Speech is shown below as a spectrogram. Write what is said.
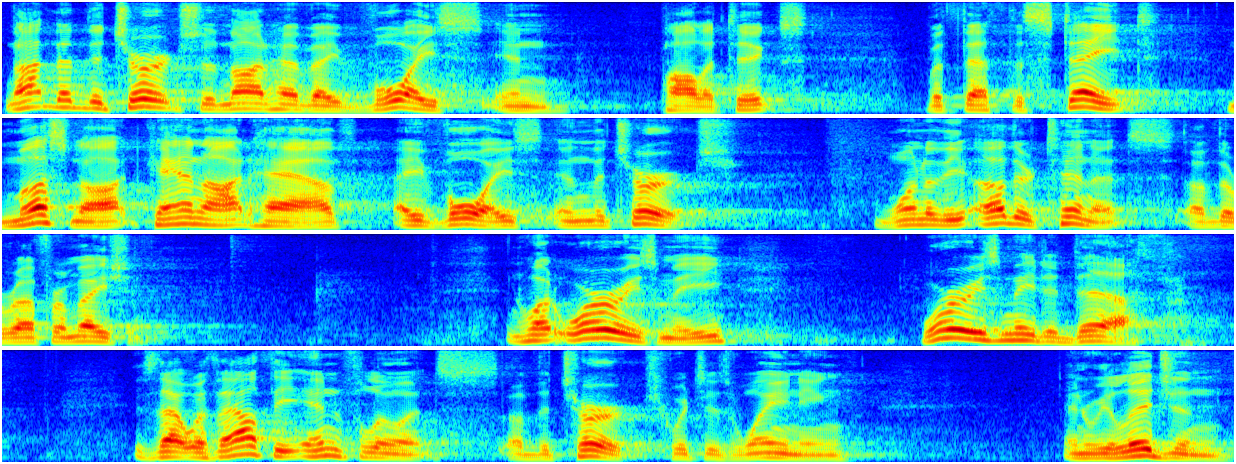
Not that the church should not have a voice in politics, but that the state must not, cannot have a voice in the church, one of the other tenets of the Reformation. And what worries me, worries me to death, is that without the influence of the church, which is waning, and religion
